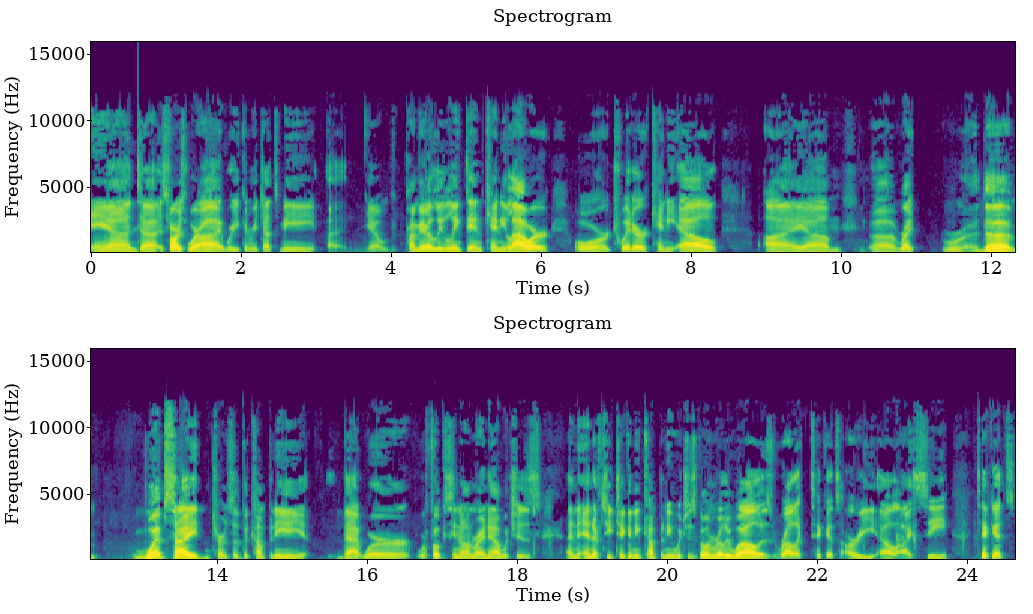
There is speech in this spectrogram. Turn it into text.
and uh, as far as where I where you can reach out to me, uh, you know, primarily LinkedIn, Kenny Lauer, or Twitter, Kenny L. I um, uh, write the website in terms of the company that we're we're focusing on right now, which is an NFT ticketing company, which is going really well, is Relic Tickets, R E L I C tickets,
